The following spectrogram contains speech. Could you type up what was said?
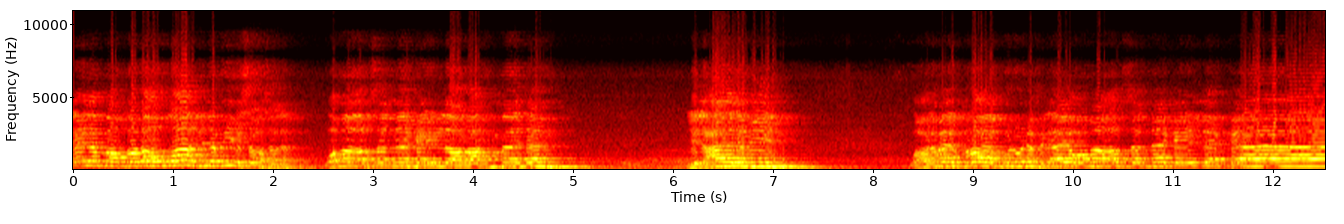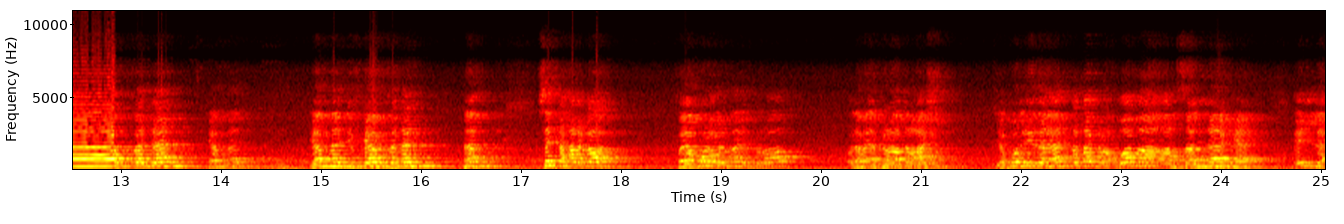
اعلم ما قاله الله لنبيه صلى الله عليه وسلم وما أرسلناك إلا رحمة للعالمين وعلماء القراءة يقولون في الآية وما أرسلناك إلا كافة كم مد؟ كم في كافة ها؟ ست حركات فيقول علماء القراءة علماء القراءة العشر يقول إذا أنت تقرأ وما أرسلناك إلا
